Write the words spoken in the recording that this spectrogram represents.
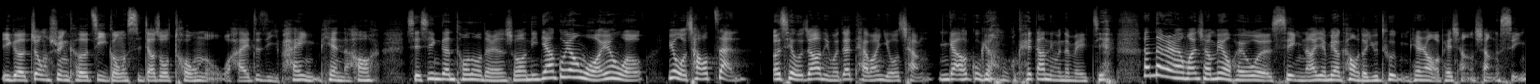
一个重训科技公司叫做 Tono，我还自己拍影片，然后写信跟 Tono 的人说：“你一定要雇佣我，因为我因为我超赞，而且我知道你们在台湾有厂，应该要雇佣我，可以当你们的媒介。”但那个人完全没有回我的信，然后也没有看我的 YouTube 影片，让我非常伤心。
